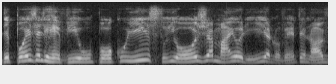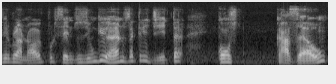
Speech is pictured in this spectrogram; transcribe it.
Depois ele reviu um pouco isso e hoje a maioria, 99,9% dos junguianos acredita com razão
